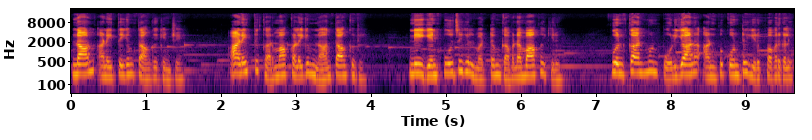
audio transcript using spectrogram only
நான் அனைத்தையும் தாங்குகின்றேன். அனைத்து கர்மாக்களையும் நான் தாங்குவேன். நீ என் பூஜையில் மட்டும் கவனமாக இரு. உன் கண்முன் போலியான அன்பு கொண்டு இருப்பவர்களை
